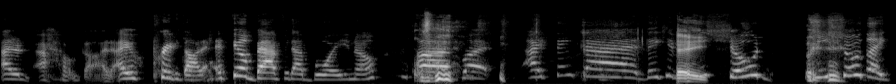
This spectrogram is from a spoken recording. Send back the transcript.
I don't. Oh God, I pray to God. I feel bad for that boy, you know. Uh, but I think that they can. Hey. He showed. He showed like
